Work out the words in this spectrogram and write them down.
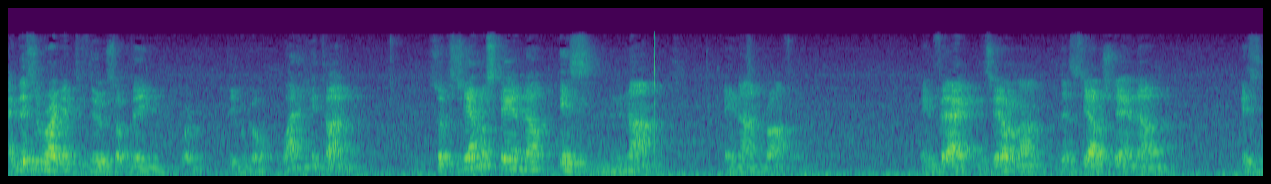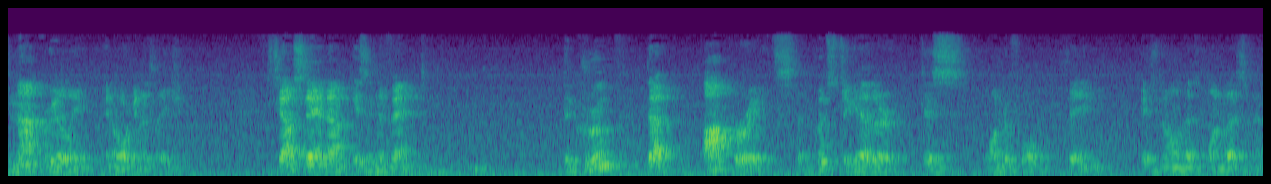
And this is where I get to do something where people go, why don't you talk? So the Seattle Stand Down is not a nonprofit. In fact, the Seattle, non, the Seattle is not really an organization. Seattle Stand Down is an event. The group that operates, that puts together this wonderful thing is known as One Less Mountain.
